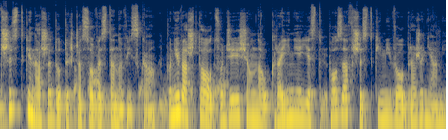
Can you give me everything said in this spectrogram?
wszystkie nasze dotychczasowe stanowiska, ponieważ to, co dzieje się na Ukrainie, jest poza wszystkimi wyobrażeniami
